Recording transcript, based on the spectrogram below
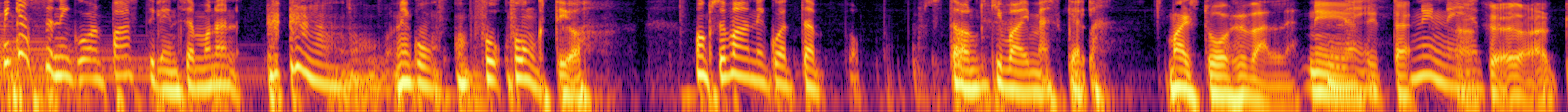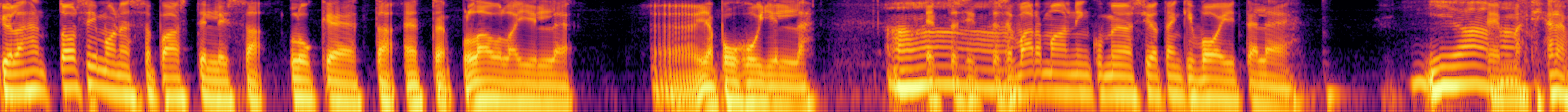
Mikä se niinku on pastilin semmoinen niinku fu- funktio? Onko se vaan niinku, että sitä on kiva imeskellä? Maistuu hyvälle. Niin, ja Niin. sitten Niin, niin, että- ky- kyllähän tosi monessa pastillissa lukee, että, että laulajille ja puhujille. Aa, Että sitten se varmaan niin kuin myös jotenkin voitelee. Jaha. En mä tiedä,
